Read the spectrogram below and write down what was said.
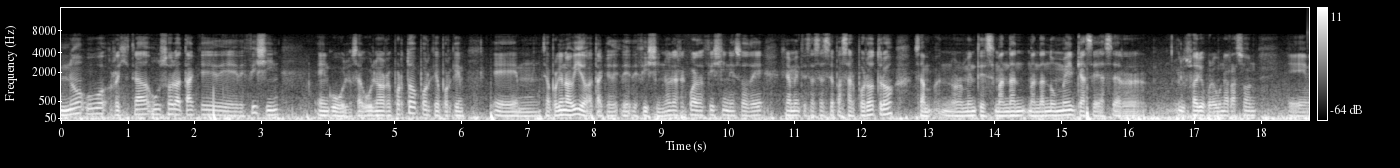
no hubo registrado un solo ataque de, de phishing en Google. O sea, Google no lo reportó porque, porque, eh, o sea, porque no ha habido ataque de, phishing. No les recuerdo phishing eso de generalmente es hacerse pasar por otro. O sea, normalmente es mandan, mandando un mail que hace hacer el usuario por alguna razón eh,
